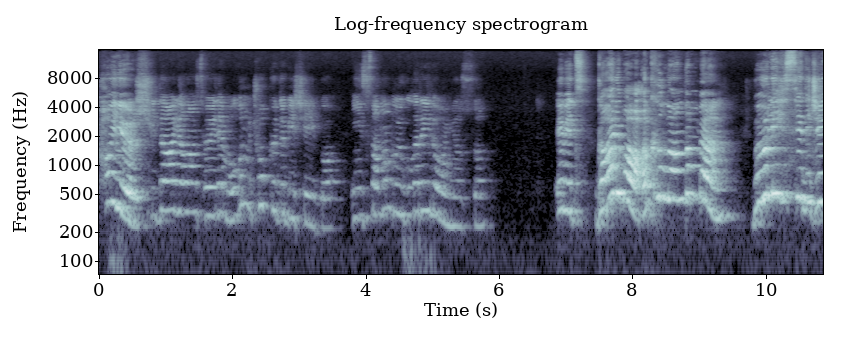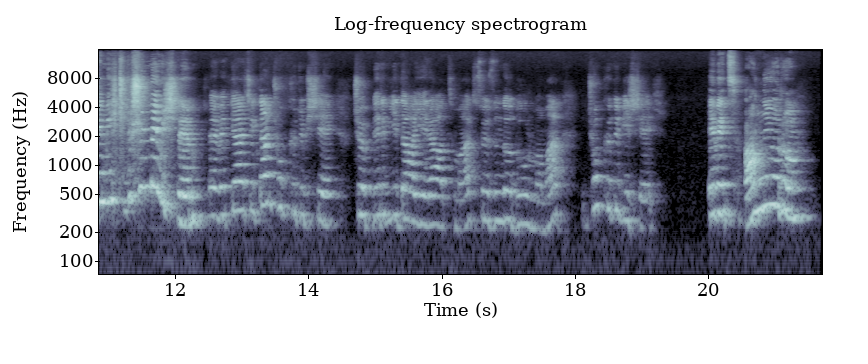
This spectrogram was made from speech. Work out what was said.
Hayır. Bir daha yalan söyleme olur mu? Çok kötü bir şey bu. İnsanın duygularıyla oynuyorsun. Evet, galiba akıllandım ben. Böyle hissedeceğimi hiç düşünmemiştim. Evet gerçekten çok kötü bir şey. Çöpleri bir daha yere atmak, sözünde durmamak çok kötü bir şey. Evet, anlıyorum.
